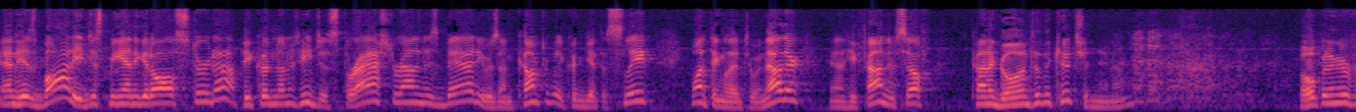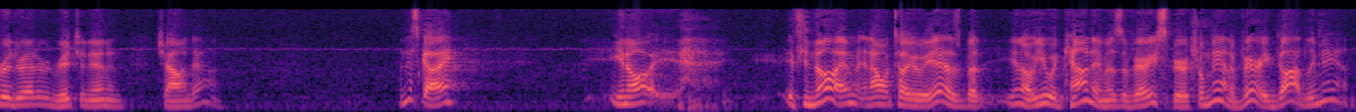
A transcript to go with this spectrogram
And his body just began to get all stirred up. He couldn't. He just thrashed around in his bed. He was uncomfortable. He couldn't get to sleep. One thing led to another, and he found himself kind of going to the kitchen, you know. Opening the refrigerator and reaching in and chowing down. And this guy, you know, if you know him, and I won't tell you who he is, but you know, you would count him as a very spiritual man, a very godly man,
